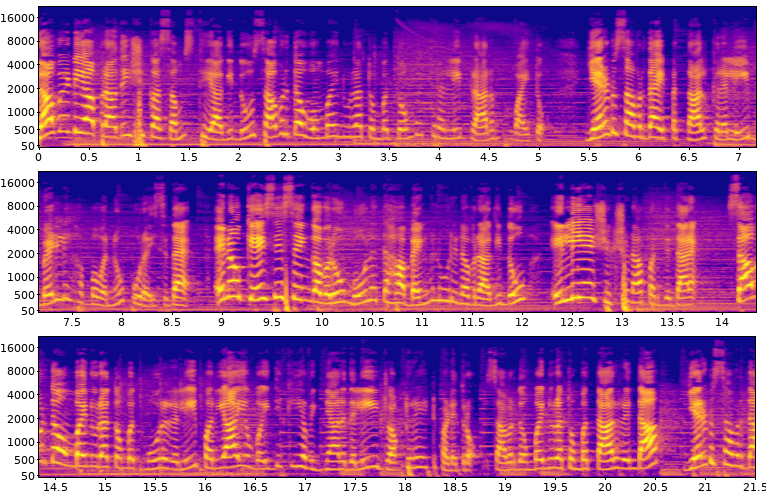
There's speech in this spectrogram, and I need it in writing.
ಲವ್ ಇಂಡಿಯಾ ಪ್ರಾದೇಶಿಕ ಸಂಸ್ಥೆಯಾಗಿದ್ದು ಸಾವಿರದ ಒಂಬೈನೂರ ತೊಂಬತ್ತೊಂಬತ್ತರಲ್ಲಿ ಪ್ರಾರಂಭವಾಯಿತು. ಎರಡು ಸಾವಿರದ ಇಪ್ಪತ್ನಾಲ್ಕರಲ್ಲಿ ಬೆಳ್ಳಿ ಹಬ್ಬವನ್ನು ಪೂರೈಸಿದೆ. ಇನ್ನು ಕೆಸಿ ಸಿಂಗ್ ಅವರು ಮೂಲತಃ ಬೆಂಗಳೂರಿನವರಾಗಿದ್ದು ಇಲ್ಲಿಯೇ ಶಿಕ್ಷಣ ಪಡೆದಿದ್ದಾರೆ. ಸಾವಿರದ ಒಂಬೈನೂರ ತೊಂಬತ್ ಮೂರರಲ್ಲಿ ಪರ್ಯಾಯ ವೈದ್ಯಕೀಯ ವಿಜ್ಞಾನದಲ್ಲಿ ಡಾಕ್ಟರೇಟ್ ಪಡೆದರು. ಸಾವಿರದ ಒಂಬೈನೂರ ತೊಂಬತ್ತಾರರಿಂದ ಎರಡು ಸಾವಿರದ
